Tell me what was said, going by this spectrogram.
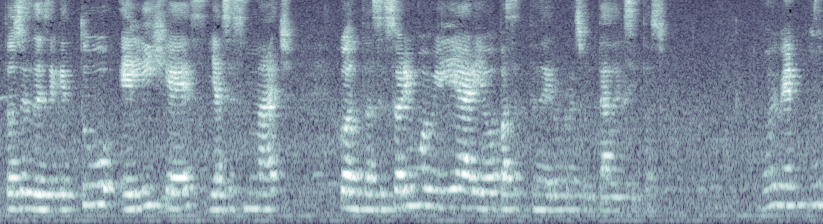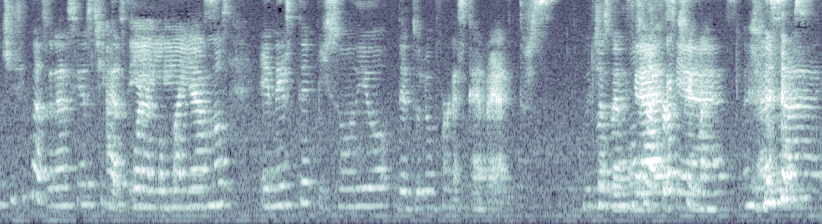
Entonces, desde que tú eliges y haces match con tu asesor inmobiliario, vas a tener un resultado exitoso. Muy bien, muchísimas gracias chicas por acompañarnos en este episodio de Tulum for Sky Realtors. Muchas Nos vemos la próxima. Gracias.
